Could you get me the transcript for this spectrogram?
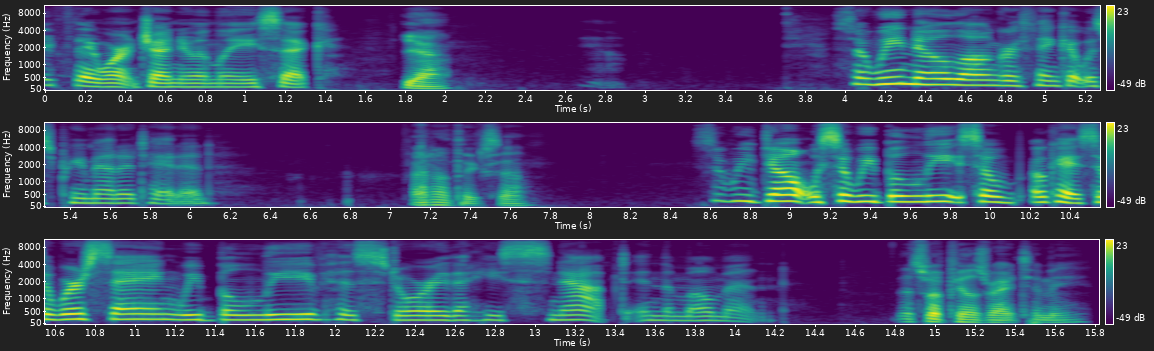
If they weren't genuinely sick. Yeah. Yeah. So we no longer think it was premeditated. I don't think so. So we don't so we believe so okay, so we're saying we believe his story that he snapped in the moment. That's what feels right to me.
